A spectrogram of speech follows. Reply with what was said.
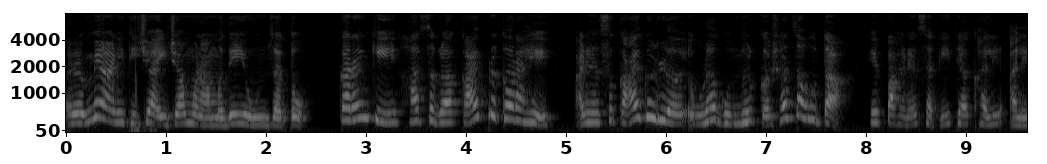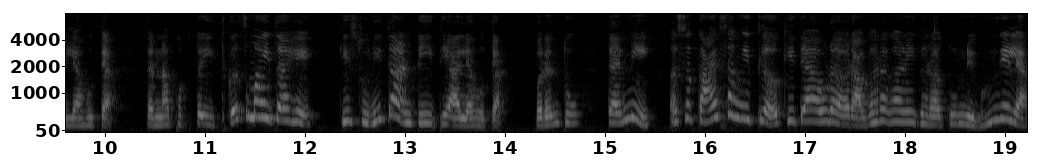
रम्या आणि तिच्या आईच्या मनामध्ये येऊन जातो. कारण की हा सगळा काय प्रकार आहे आणि असं काय घडलं एवढा गोंधळ कशाचा होता हे पाहण्यासाठी त्या खाली आलेल्या होत्या. त्यांना फक्त इतकंच माहीत आहे की सुनीता आंटी इथे आल्या होत्या. परंतु त्यांनी असं काय सांगितलं की त्या एवढ्या रागारागाने घरातून निघून गेल्या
